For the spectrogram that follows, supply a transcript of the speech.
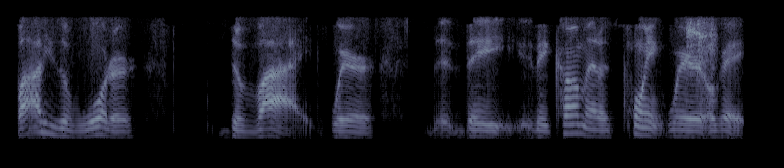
bodies of water divide where they they come at a point where okay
